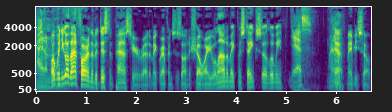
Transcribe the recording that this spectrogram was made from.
I don't know. But when you go that far into the distant past here to make references on the show, are you allowed to make mistakes, uh, Louie? Yes. Yeah, maybe so.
